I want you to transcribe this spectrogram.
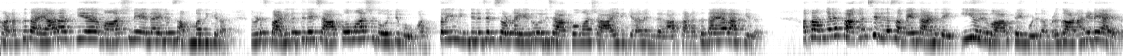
കണക്ക് തയ്യാറാക്കിയ മാഷിനെ ഏതായാലും സമ്മതിക്കണം. നമ്മുടെ സ്ഫടികത്തിലെ ചാക്കോ മാഷ് തോറ്റുപോകും. അത്രയും ഇന്റലിജൻസ് ഉള്ള ഏതോ ഒരു ചാക്കോ മാഷ് ആയിരിക്കണം എന്ത് ആ കണക്ക് തയ്യാറാക്കിയത്. അപ്പൊ അങ്ങനെ പകച്ചിരുന്ന സമയത്താണ് ഈ ഒരു വാർത്തയും കൂടി നമ്മൾ കാണാനിടയായത്.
